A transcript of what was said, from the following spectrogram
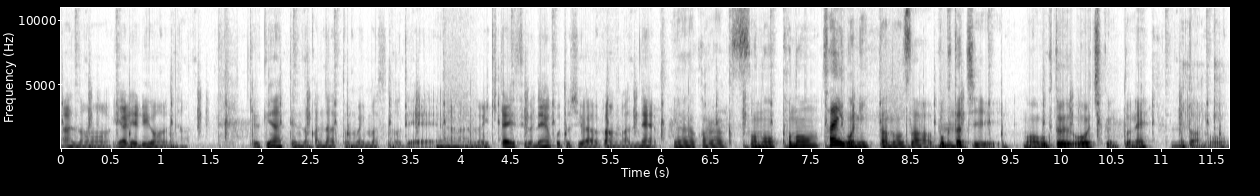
あのやれるような状況になってるのかなと思いますので、うん。あの行きたいですよね今年はガンガンね。いやだからそのこの最後に行ったのをさ僕たち、まあ、僕と大内くんとねうん。あとあの、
